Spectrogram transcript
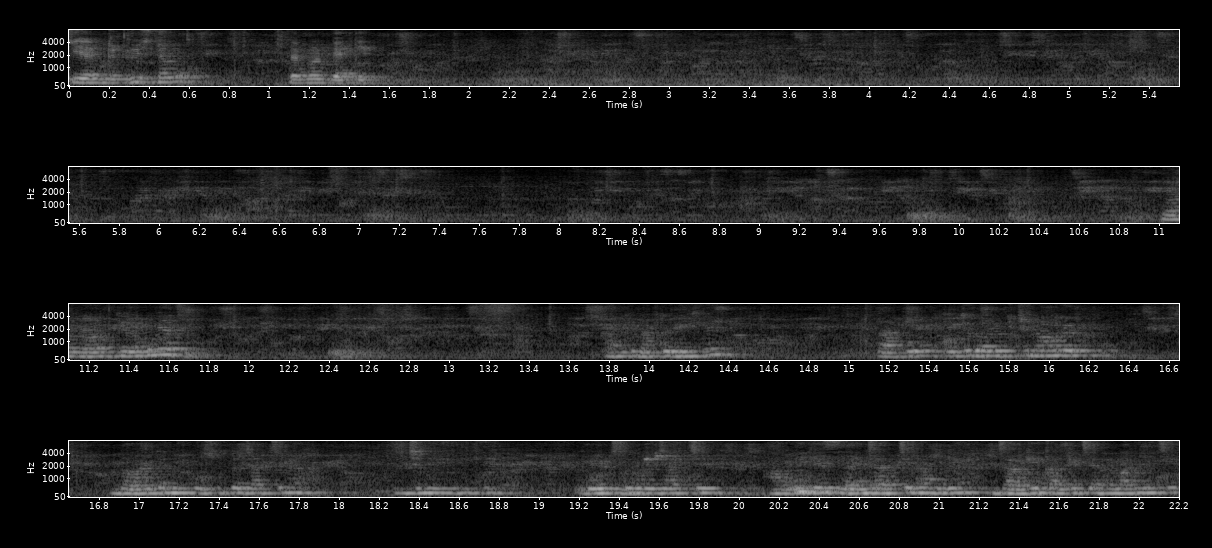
বসিয়ে একটা টুইস্ট হবে তারপর ব্যাকে হুম হুম কীরকম আছে? আমি ডাক্তার দেখে তারপর কতবার কিছু না হলে দবাইটা নিয়ে ওষুধটা যাচ্ছে না পিছনে রোড করে যাচ্ছে আমি যে স্লাইড যাচ্ছে না বলে যাকে কালকে চ্যানেল বানিয়েছে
